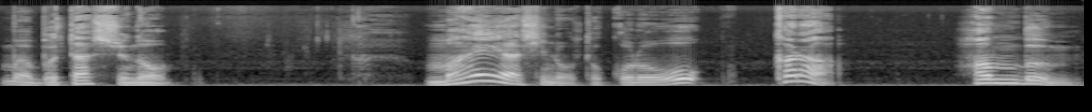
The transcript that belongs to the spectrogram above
まあ豚種の前足のところを、から半分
